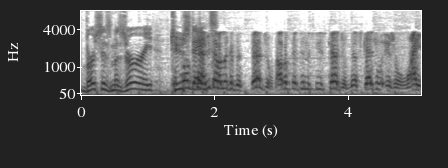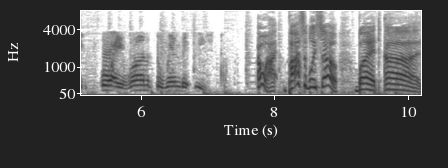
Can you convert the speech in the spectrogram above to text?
versus Missouri, two Well, yeah, you states. got to look at the schedule. I looked at Tennessee's schedule. Their schedule is right for a run to win the East. Oh, I, possibly so, but uh,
